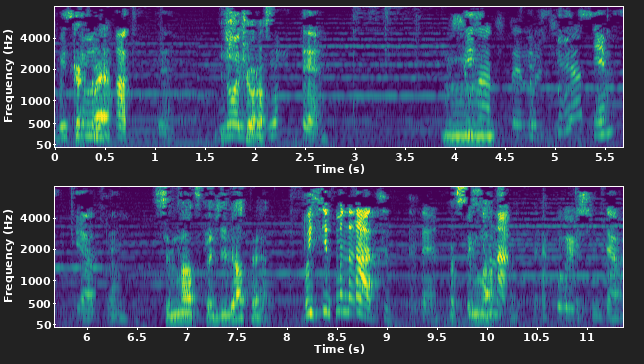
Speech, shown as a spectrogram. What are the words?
18 Еще раз. 17.09. 17.09? 18. 18. 18, да.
